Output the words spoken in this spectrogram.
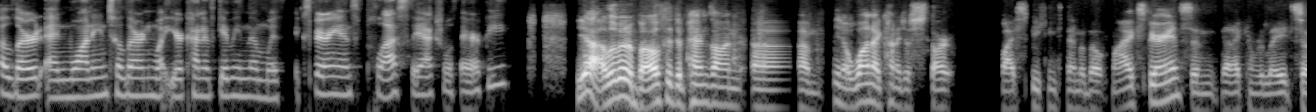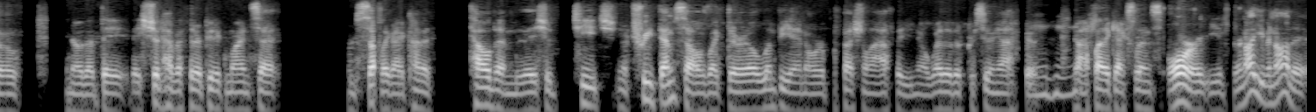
alert and wanting to learn what you're kind of giving them with experience plus the actual therapy? Yeah, a little bit of both. It depends on, um, you know, one, I kind of just start by speaking to them about my experience and that I can relate. So, you know, that they they should have a therapeutic mindset themselves. Like I kind of tell them that they should teach, you know, treat themselves like they're an Olympian or a professional athlete. You know, whether they're pursuing athletic, you Mhm. know, athletic excellence or if they're not even not an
